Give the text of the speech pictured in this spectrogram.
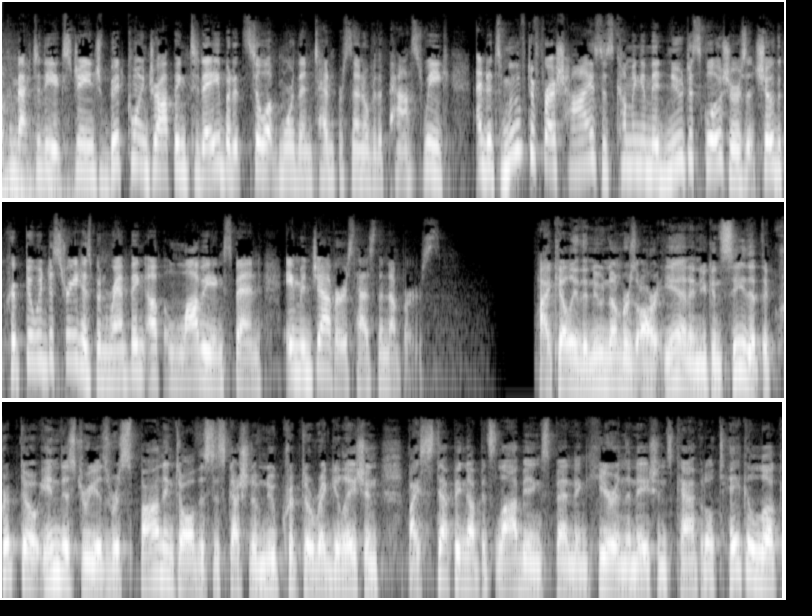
Welcome back to the exchange. Bitcoin dropping today, but it's still up more than 10% over the past week. And its move to fresh highs is coming amid new disclosures that show the crypto industry has been ramping up lobbying spend. Eamon Javers has the numbers. Hi, Kelly. The new numbers are in, and you can see that the crypto industry is responding to all this discussion of new crypto regulation by stepping up its lobbying spending here in the nation's capital. Take a look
